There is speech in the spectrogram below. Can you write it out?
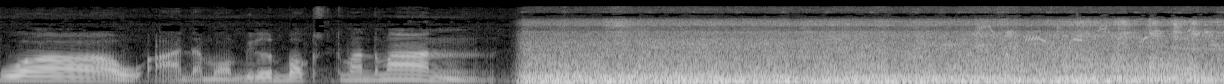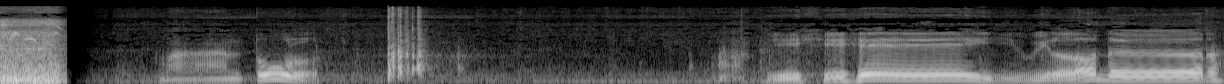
Wow, ada mobil box teman-teman. Mantul. Hehehe, wheel loader.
